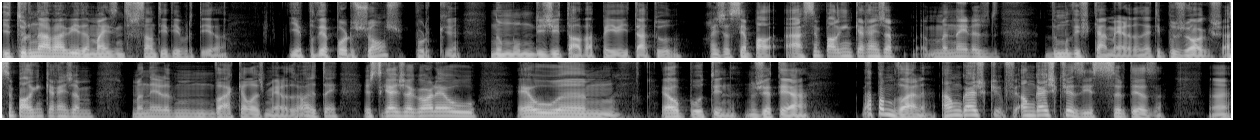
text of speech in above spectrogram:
e tornava a vida mais interessante e divertida. Ia poder pôr os sons, porque no mundo digital dá para editar tudo. Arranja sempre, há sempre alguém que arranja maneiras de, de modificar merdas. É tipo os jogos. Há sempre alguém que arranja maneira de mudar aquelas merdas. Olha, tem, este gajo agora é o, é o, hum, é o Putin no GTA. Dá para mudar. Há um gajo que, há um gajo que fez isso, de certeza. É?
